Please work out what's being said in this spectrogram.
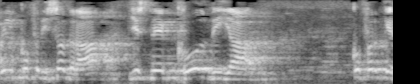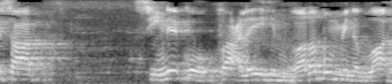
بالکفر صدرا، جس نے کھول دیا کفر کے ساتھ سینے کو، فعلیہم غضب من اللہ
